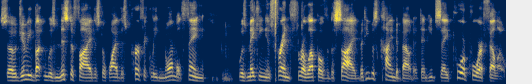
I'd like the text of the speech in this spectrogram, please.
So Jimmy Button was mystified as to why this perfectly normal thing was making his friend throw up over the side, but he was kind about it and he'd say, Poor, poor fellow.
